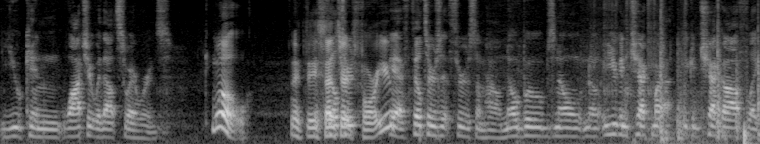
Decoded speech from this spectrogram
you can watch it without swear words. Whoa. Like they censor filters- it for you? Yeah, it filters it through somehow. No boobs, no no. You can check my. You can check off like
